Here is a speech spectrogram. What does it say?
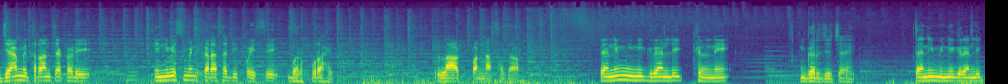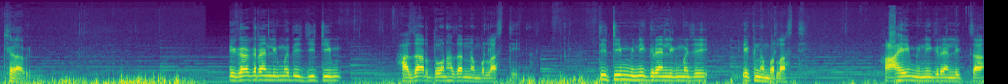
ज्या मित्रांच्याकडे इन्व्हेस्टमेंट करायसाठी पैसे भरपूर आहेत. लाख पन्नास हजार. त्यांनी मिनी ग्रँड लीग खेळणे गरजेचे आहे. त्यांनी मिनी ग्रँड लीग खेळावे. एका ग्रँड लीगमध्ये जी टीम हजार दोन हजार नंबरला असते. ती टीम मिनी ग्रँड लीगमध्ये एक नंबरला असते. हा आहे मिनी ग्रँड लीगचा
